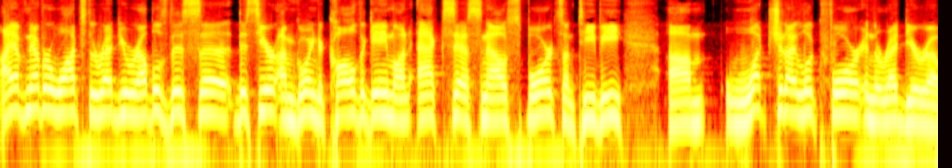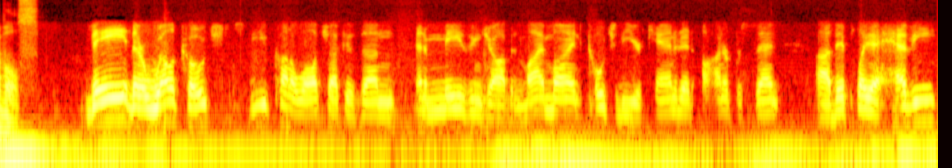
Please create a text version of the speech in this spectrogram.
I have never watched the Red Deer Rebels this uh, this year. I'm going to call the game on Access Now Sports on TV. Um, what should I look for in the Red Deer Rebels? They they're well coached. Steve Konowalchuk has done an amazing job in my mind. Coach of the Year candidate, 100%. Uh, they play a heavy,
